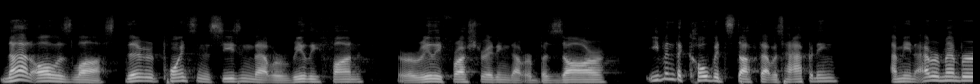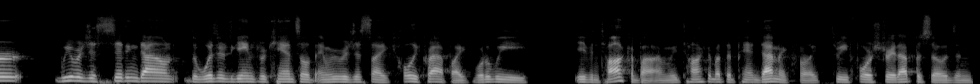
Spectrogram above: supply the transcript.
not all is lost. There were points in the season that were really fun, that were really frustrating, that were bizarre. Even the COVID stuff that was happening. I mean, I remember we were just sitting down, the Wizards games were canceled, and we were just like, holy crap, like, what do we even talk about. And we talked about the pandemic for like three, four straight episodes. And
